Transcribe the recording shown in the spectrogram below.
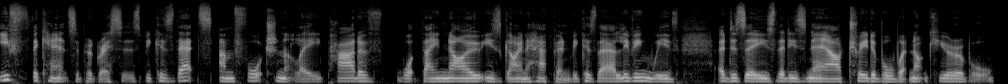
if the cancer progresses because that's unfortunately part of what they know is going to happen because they are living with a disease that is now treatable but not curable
